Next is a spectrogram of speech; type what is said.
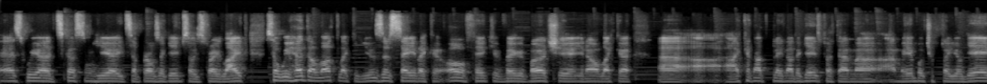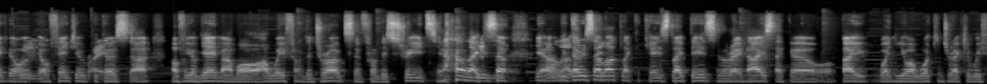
as we are discussing here it's a browser game so it's very light. So we had a lot like users say like oh thank you very much you know like uh, I, I, cannot play other games, but I'm uh, I'm able to play your game. You'll, mm. thank you right. because uh, of your game. I'm away from the drugs and from the streets. You know, like mm. so. Yeah, oh, there is a lot like a case like this. Very nice. Like uh, by when you are working directly with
